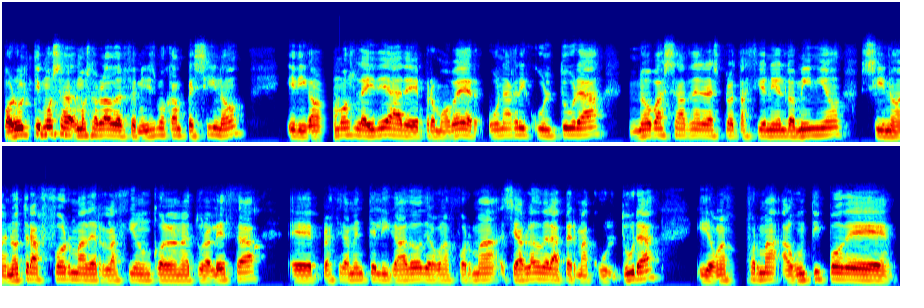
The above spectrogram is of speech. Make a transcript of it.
Por último, hemos hablado del feminismo campesino y digamos la idea de promover una agricultura no basada en la explotación y el dominio, sino en otra forma de relación con la naturaleza, eh, prácticamente ligado de alguna forma, se ha hablado de la permacultura y de alguna forma algún tipo de,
